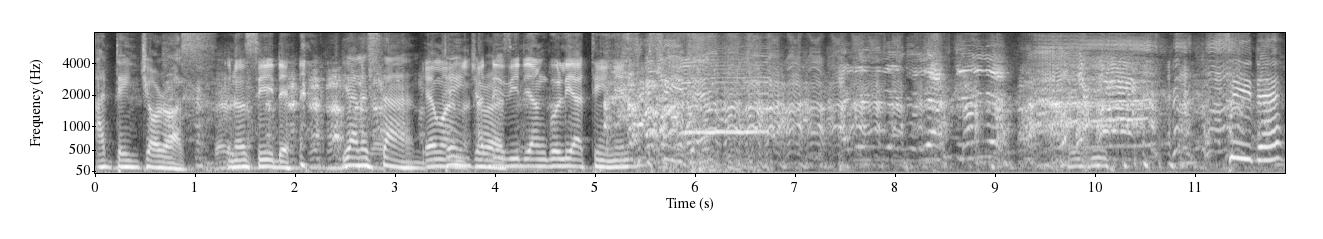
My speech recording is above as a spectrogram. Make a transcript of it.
are dangerous. You know, see there. You understand? Yeah, man. dangerous. David and Goliath thing, you know. See there? See there?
